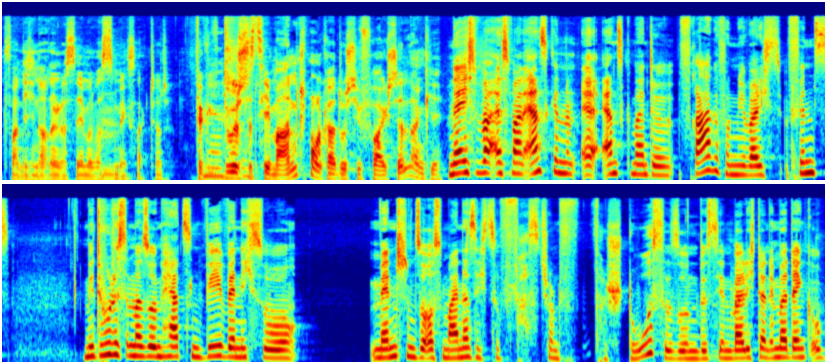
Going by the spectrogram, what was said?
fand ich in Ordnung, dass jemand was mhm. zu mir gesagt hat. Ja, du hast das Thema angesprochen, gerade durch die Frage gestellt, Anki. Nee, ich war, es war eine ernst, äh, ernst gemeinte Frage von mir, weil ich finde mir tut es immer so im Herzen weh, wenn ich so Menschen so aus meiner Sicht so fast schon verstoße so ein bisschen, weil ich dann immer denke, oh,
